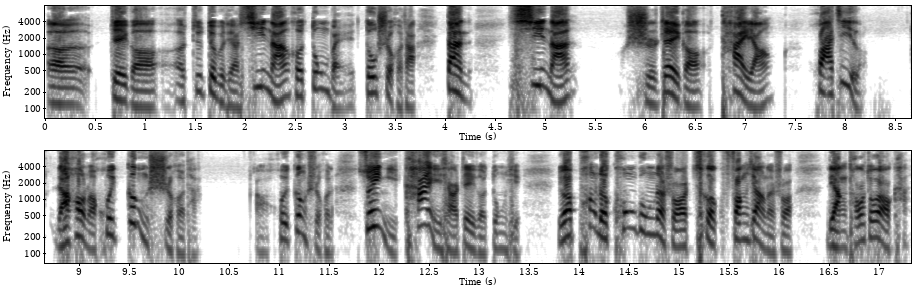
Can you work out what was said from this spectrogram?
呃，这个呃，对对不起啊，西南和东北都适合他，但西南使这个太阳化忌了，然后呢，会更适合他。啊，会更适合它。所以你看一下这个东西，你要碰着空宫的时候，测方向的时候，两头都要看，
